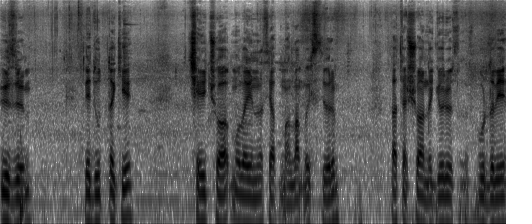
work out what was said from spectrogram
üzüm ve duttaki çelik çoğaltma olayını nasıl yapmamı anlatmak istiyorum. Zaten şu anda görüyorsunuz burada bir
